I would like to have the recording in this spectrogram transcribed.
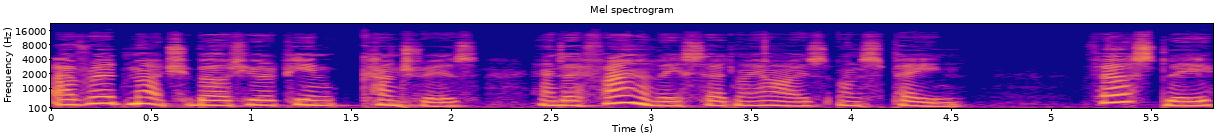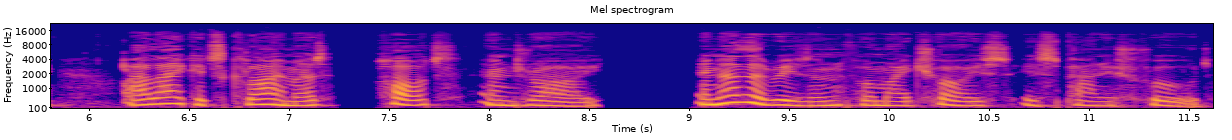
I've read much about European countries and I finally set my eyes on Spain. Firstly, I like its climate, hot and dry. Another reason for my choice is Spanish food.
